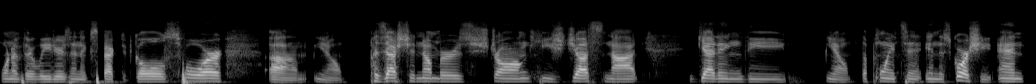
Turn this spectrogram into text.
one of their leaders in expected goals for, um, you know, possession numbers strong. He's just not getting the, you know, the points in, in the score sheet. And,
